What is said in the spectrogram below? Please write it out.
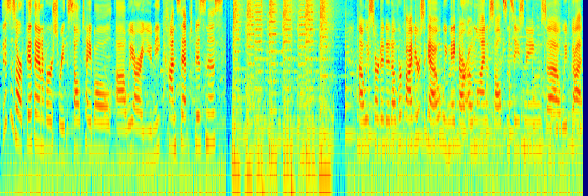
This is our fifth anniversary, the Salt Table. Uh, we are a unique concept business. Uh, we started it over five years ago. We make our own line of salts and seasonings. Uh, we've got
